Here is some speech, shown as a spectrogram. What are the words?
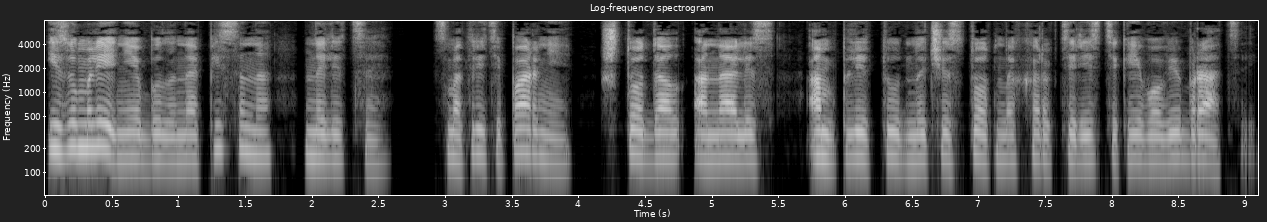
изумление было написано на лице. «Смотрите, парни, что дал анализ амплитудно-частотных характеристик его вибраций.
